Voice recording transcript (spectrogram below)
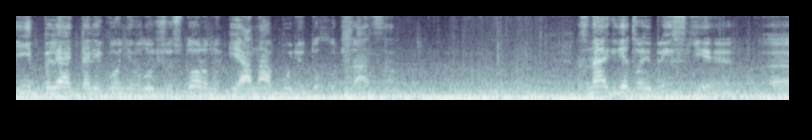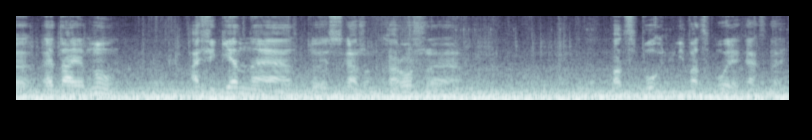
И, блядь, далеко не в лучшую сторону. И она будет ухудшаться. Знай, где твои близкие, э, это, ну, офигенная, то есть, скажем, хорошая подспорье, не подспорье, как сказать.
